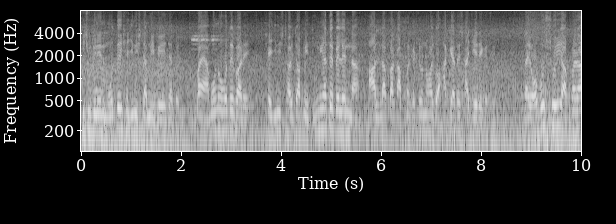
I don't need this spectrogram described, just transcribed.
কিছু দিনের মধ্যেই সেই জিনিসটা আপনি পেয়ে যাবেন। বা এমনও হতে পারে, সেই জিনিসটা হয়তো আপনি দুনিয়াতে পেলেন না আল্লাহ পাক আপনাদের জন্য হয়তো আগে হাতে সাজিয়ে রেখেছে। তাই অবশ্যই আপনারা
